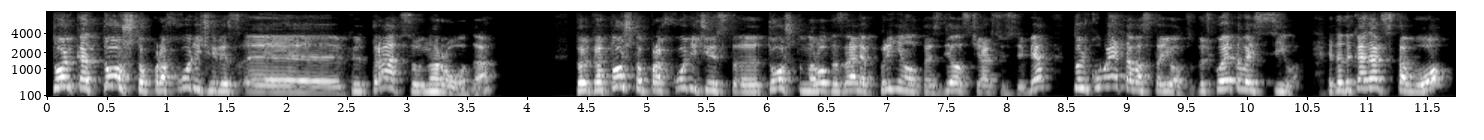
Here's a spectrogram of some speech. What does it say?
Только то, что проходит через э, фильтрацию народа, только то, что проходит через э, то, что народ Израиля принял это, сделал с частью себя, только у этого остается, только у этого есть сила. Это доказательство того,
